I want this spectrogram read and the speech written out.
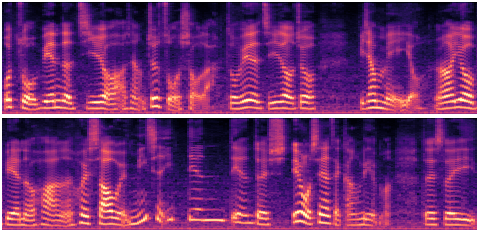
我左边的肌肉好像就左手啦，左边的肌肉就。比较没有，然后右边的话呢，会稍微明显一点点，对，因为我现在才刚练嘛，对，所以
